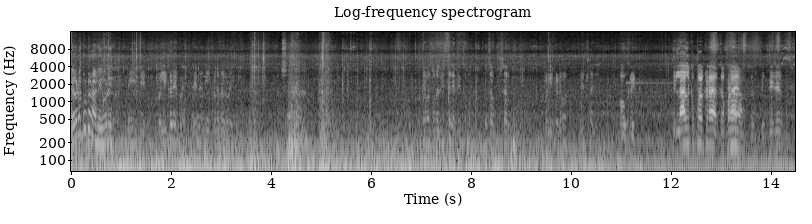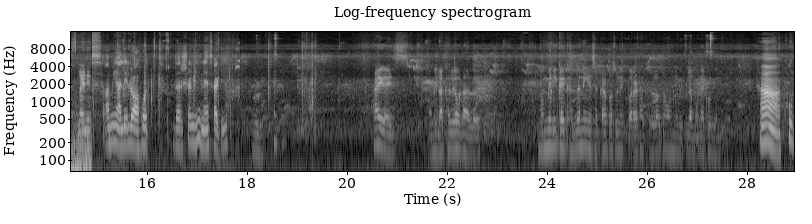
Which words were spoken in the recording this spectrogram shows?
दगड कुठून आले एवढे? नाही ते पलीकडे पाहिजे आहे ना आणि इकडे दगड. तेव्हा तुला दिसतं का तिथं बघ? त्याचं सर पलीकडे बघ दिसलं का? कॉन्क्रीट ते लाल कपडा कपडा हा. आहे ते- त्याच्या लाईनी आम्ही आलेलो आहोत दर्शन घेण्यासाठी. हाय गाईज आम्ही लाखलगावला आलो. आहे मम्मीनी काही खाल्लं नाही आहे सकाळपासून एक पराठा खाल्ला होता म्हणून मी तिला मोनॅको घेऊन दिली. हां खूप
